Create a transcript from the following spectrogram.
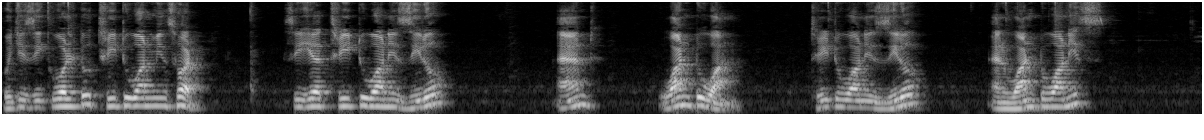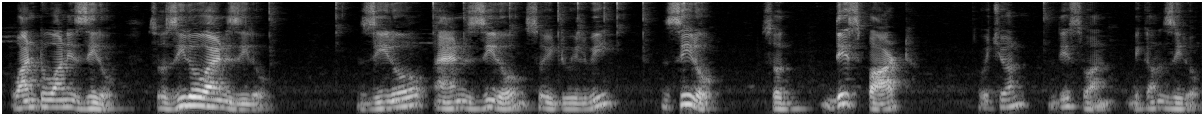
which is equal to 3 to 1 means what? See here 3 to 1 is 0 and 1 to 1 3 to 1 is 0 and 1 to 1 is 1 to 1 is 0 so 0 and 0 0 and 0 so it will be 0 so this part which one? This one becomes 0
